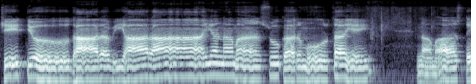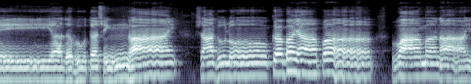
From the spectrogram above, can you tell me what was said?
चित्युद्धारविहाराय नमः सुकर्मूर्तये। नमस्ते अद्भुतसिंहाय साधुलोकभयापः वामनाय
